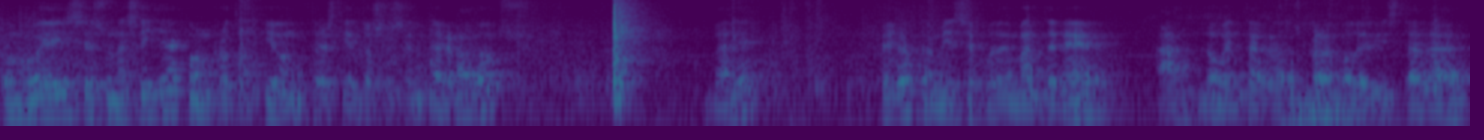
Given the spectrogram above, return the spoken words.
Como veis es una silla con rotación 360 grados, ¿vale? Pero también se puede mantener a 90 grados para poder instalar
